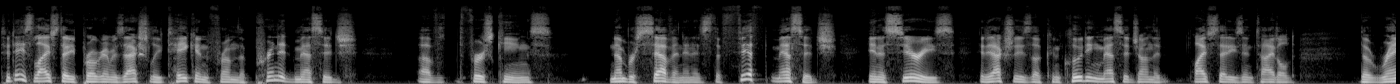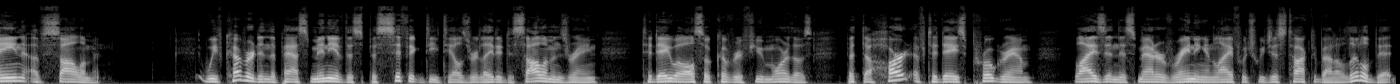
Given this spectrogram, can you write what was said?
Today's life study program is actually taken from the printed message of First Kings, number seven, and it's the fifth message in a series. It actually is the concluding message on the life studies entitled The Reign of Solomon. We've covered in the past many of the specific details related to Solomon's reign. Today we'll also cover a few more of those. But the heart of today's program lies in this matter of reigning in life, which we just talked about a little bit.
